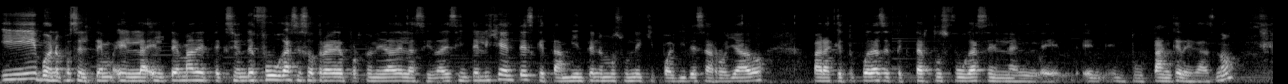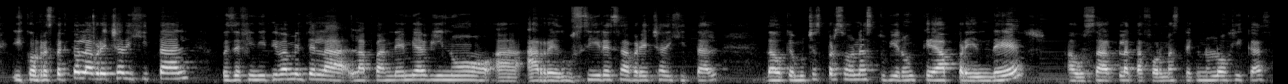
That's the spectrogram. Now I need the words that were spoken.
Y bueno, pues el, el, tema de detección de fugas es otra de oportunidad de las ciudades inteligentes, que también tenemos un equipo allí desarrollado para que tú puedas detectar tus fugas en, tu tanque de gas, ¿no? Y con respecto a la brecha digital, pues definitivamente la, la pandemia vino a, a, reducir esa brecha digital, dado que muchas personas tuvieron que aprender a usar plataformas tecnológicas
